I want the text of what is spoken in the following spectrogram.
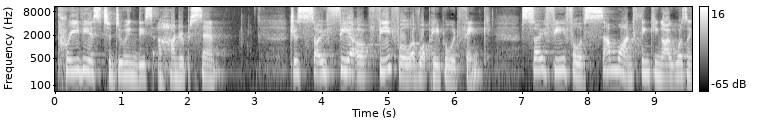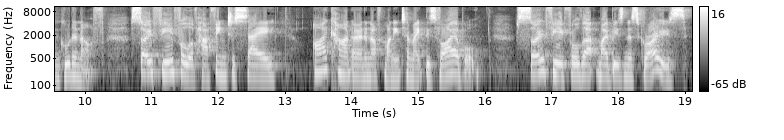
previous to doing this 100%, just so fear fearful of what people would think so fearful of someone thinking I wasn't good enough, so fearful of having to say, I can't earn enough money to make this viable, so fearful that my business grows.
